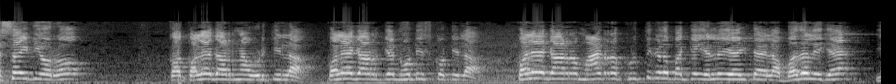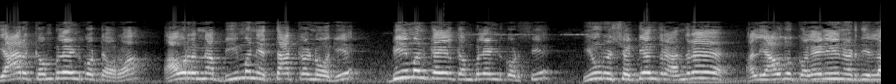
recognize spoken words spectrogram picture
ಎಸ್ ಐ ಟಿ ಅವರು ಕೊಲೆಗಾರನ ಹುಡುಕಿಲ್ಲ. ಕೊಲೆಗಾರರಿಗೆ ನೋಟಿಸ್ ಕೊಟ್ಟಿಲ್ಲ. ಕೊಲೆಗಾರರು ಮಾಡಿರೋ ಕೃತಿಗಳ ಬಗ್ಗೆ ಎಲ್ಲೂ ಹೇಳ್ತಾ ಇಲ್ಲ. ಬದಲಿಗೆ ಯಾರು ಕಂಪ್ಲೇಂಟ್ ಕೊಟ್ಟವರೋ ಅವರನ್ನ ಭೀಮನ್ ಎತ್ತಾಕೊಂಡು ಹೋಗಿ, ಭೀಮನ್ ಕೈಯಲ್ಲಿ ಕಂಪ್ಲೇಂಟ್ ಕೊಡಿಸಿ, ಇವರು ಷಡ್ಯಂತ್ರ, ಅಂದ್ರೆ ಅಲ್ಲಿ ಯಾವುದು ಕೊಲೆನೇ ನಡೆದಿಲ್ಲ.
